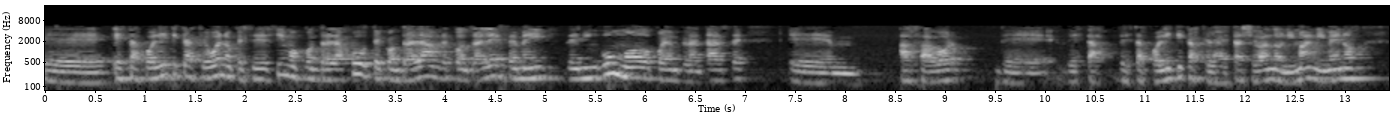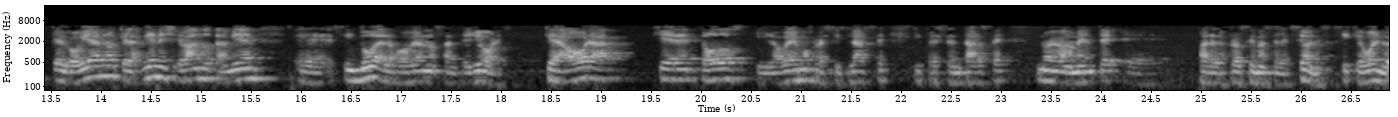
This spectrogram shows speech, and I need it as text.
eh, estas políticas que, bueno, que si decimos contra el ajuste, contra el hambre, contra el FMI, de ningún modo pueden plantarse eh, a favor de, de, estas, de estas políticas que las está llevando ni más ni menos que el gobierno, que las viene llevando también eh, sin duda los gobiernos anteriores, que ahora quieren todos, y lo vemos, reciclarse y presentarse nuevamente eh, para las próximas elecciones. Así que bueno,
